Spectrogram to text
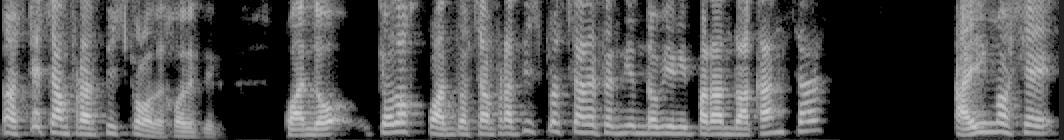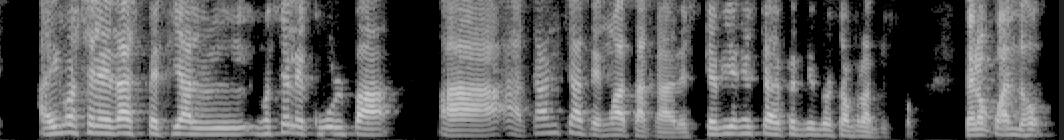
no, es que San Francisco lo dejó decir. Cuando, todos, cuando San Francisco está defendiendo bien y parando a Kansas, ahí no se, ahí no se le da especial, no se le culpa a, a Kansas de no atacar. Es que bien está defendiendo San Francisco. Pero cuando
